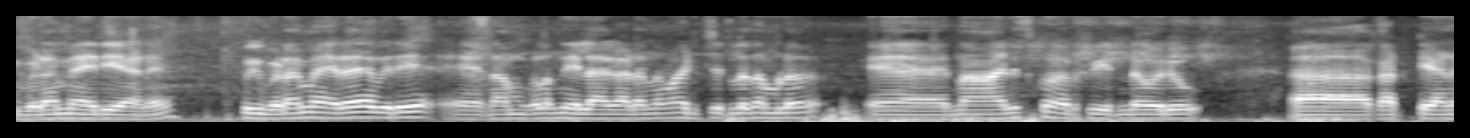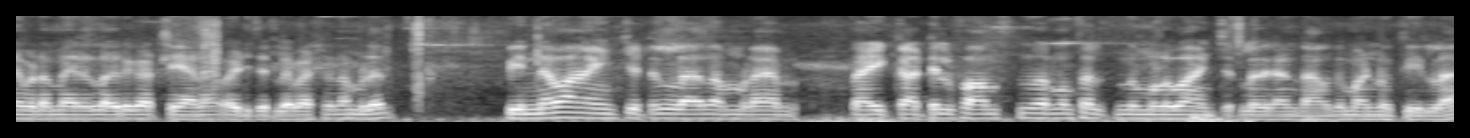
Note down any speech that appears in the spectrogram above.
ഇവിടെ മേരെയാണ്. അപ്പോൾ ഇവിടെ മേരെ ഇവർ നമ്മൾ നീലാ ഗാർഡനിൽ നിന്ന് മേടിച്ചിട്ടുള്ള നമ്മൾ നാല് സ്ക്വയർ ഫീറ്റിന്റെ ഒരു കട്ടയാണ് ഇവിടെ മേരെയുള്ള ഒരു കട്ടയാണ് മേടിച്ചിട്ടുള്ളത്. പക്ഷേ നമ്മൾ പിന്നെ വാങ്ങിച്ചിട്ടുള്ള നമ്മുടെ തൈക്കാട്ടിൽ ഫാംസ് എന്ന് പറഞ്ഞ സ്ഥലത്ത് നമ്മൾ വാങ്ങിച്ചിട്ടുള്ളത് രണ്ടാമത് മണ്ണുത്തിയിലുള്ള.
